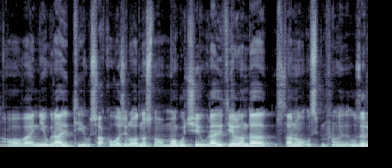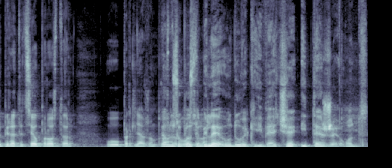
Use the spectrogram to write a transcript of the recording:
ovaj, ni ugraditi u svako vozilo, odnosno moguće je ugraditi, jer onda stvarno uzurpirate ceo prostor u prtljažnom prostoru. One su prosto bile od uvek i veće i teže od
